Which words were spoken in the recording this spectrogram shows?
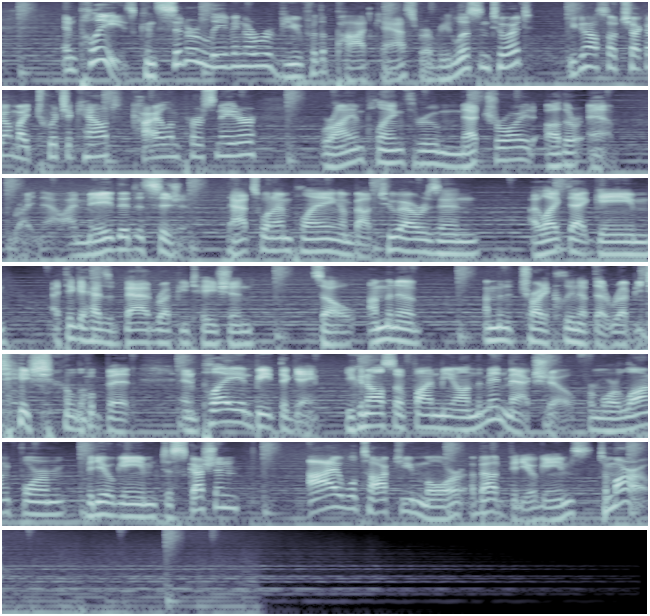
And please consider leaving a review for the podcast wherever you listen to it. You can also check out my Twitch account, Kyle Impersonator, where I am playing through Metroid Other M right now. I made the decision. That's what I'm playing. I'm about two hours in. I like that game. I think it has a bad reputation. So I'm gonna I'm gonna try to clean up that reputation a little bit and play and beat the game. You can also find me on the MinMax Show for more long form video game discussion. I will talk to you more about video games tomorrow.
